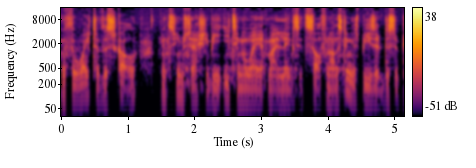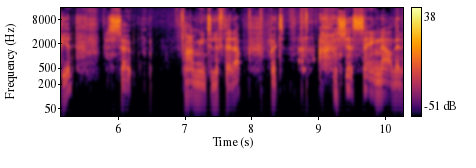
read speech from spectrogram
with the weight of the skull, it seems to actually be eating away at my legs itself. Now, the stingless bees have disappeared, so I'm going to lift that up, but I was just saying now that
